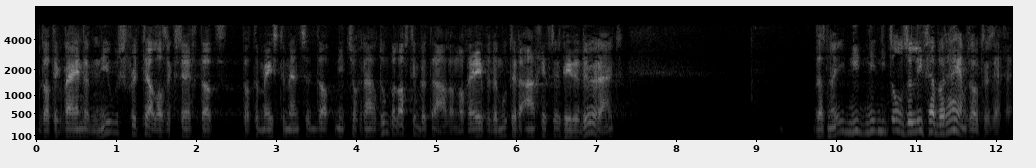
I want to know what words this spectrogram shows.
dat ik weinig nieuws vertel als ik zeg dat, dat de meeste mensen dat niet zo graag doen, belasting betalen. Nog even, dan moeten de aangiftes weer de deur uit. Dat is niet, niet, niet onze liefhebberij, om zo te zeggen.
